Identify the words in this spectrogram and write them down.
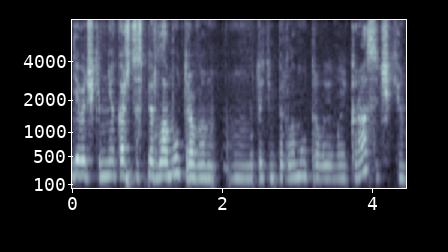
Девочки, мне кажется, с перламутровым, вот этим перламутровые мои красочки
